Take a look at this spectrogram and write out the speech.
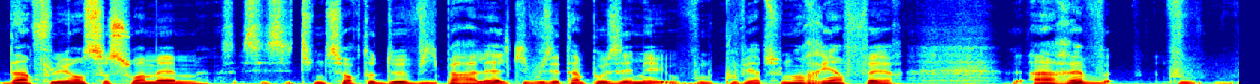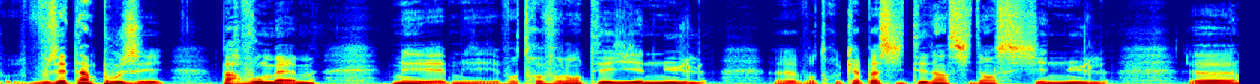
d'influence soi-même. C'est- une sorte de vie parallèle qui vous est imposée, mais vous ne pouvez absolument rien faire. Un rêve vous, vous êtes imposé par vous-même, mais, mais votre volonté y est nulle, euh, votre capacité d'incidence y est nulle. Euh,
